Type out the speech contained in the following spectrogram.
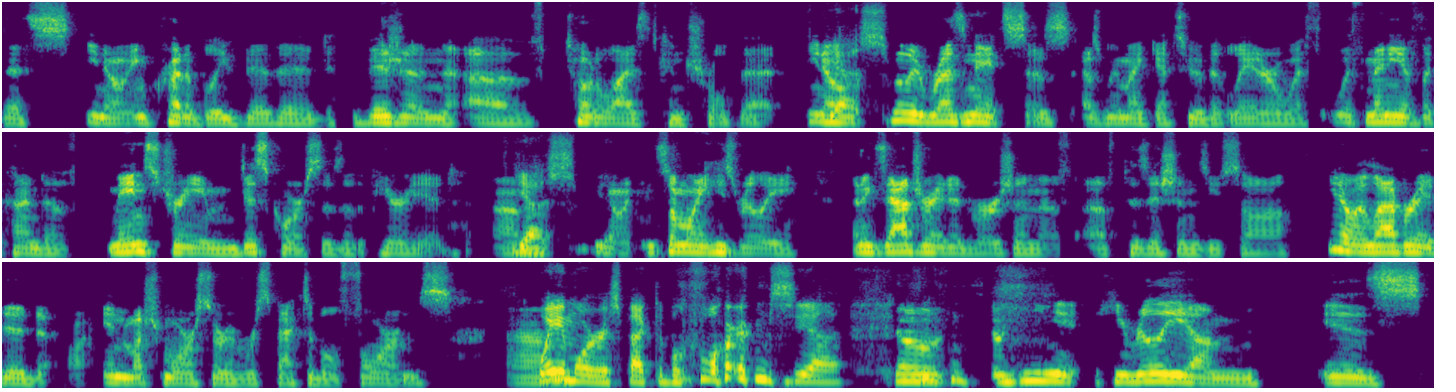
this you know incredibly vivid vision of totalized control that you know yes. really resonates as as we might get to a bit later with with many of the kind of mainstream discourses of the period. Um, yes. you know in some way he's really an exaggerated version of of positions you saw you know elaborated in much more sort of respectable forms. Um, way more respectable forms yeah. So so he he really um is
